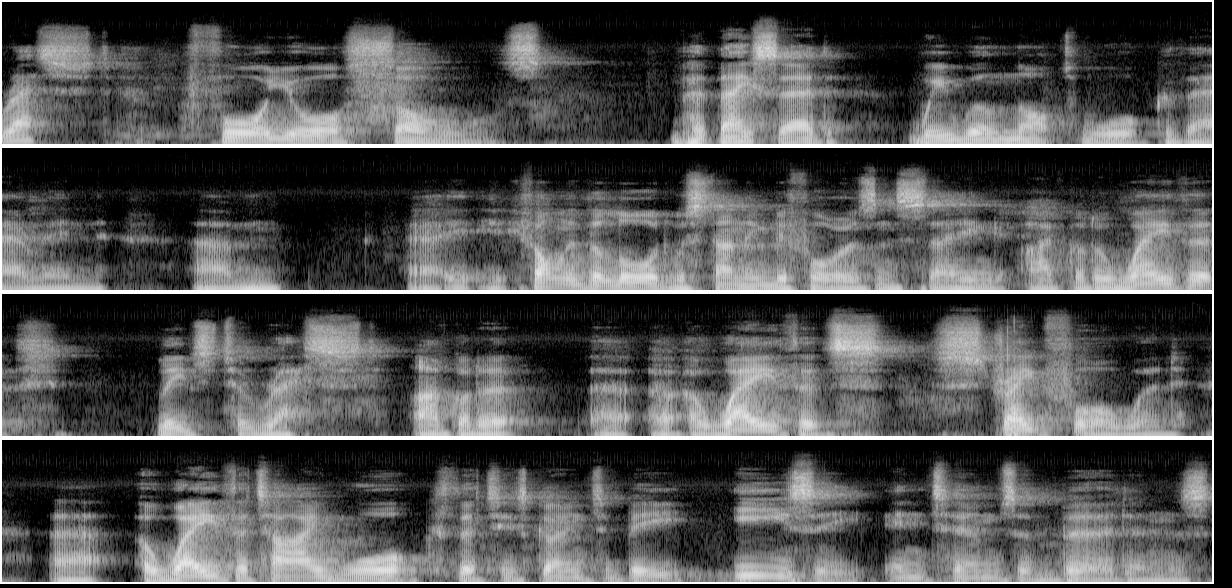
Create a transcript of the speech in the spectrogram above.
rest for your souls. But they said, We will not walk therein. Um, uh, if only the Lord was standing before us and saying, I've got a way that leads to rest. I've got a, a, a way that's straightforward uh, a way that I walk that is going to be easy in terms of burdens.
